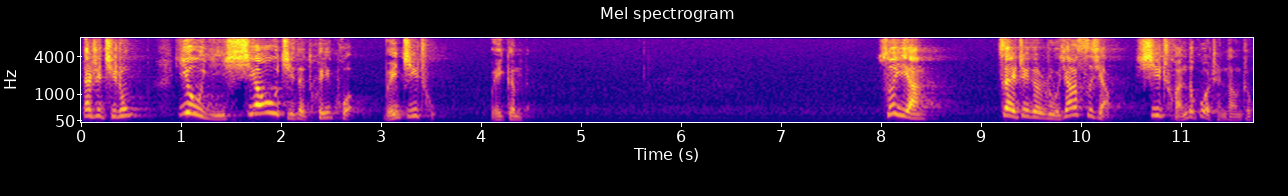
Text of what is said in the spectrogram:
但是其中又以消极的推扩为基础为根本。所以啊，在这个儒家思想西传的过程当中，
